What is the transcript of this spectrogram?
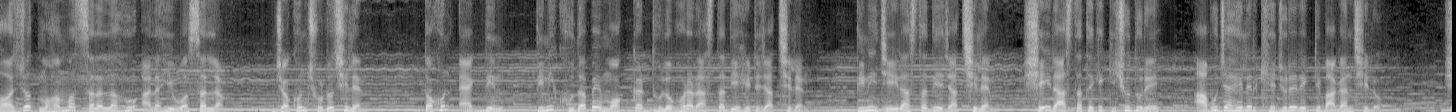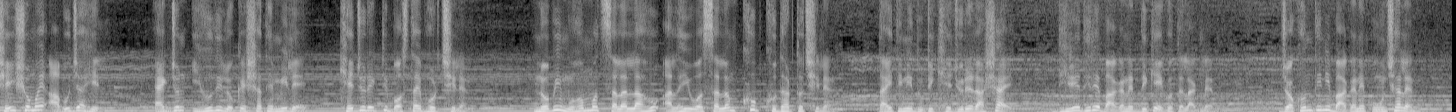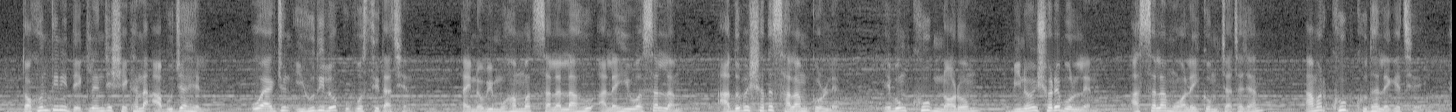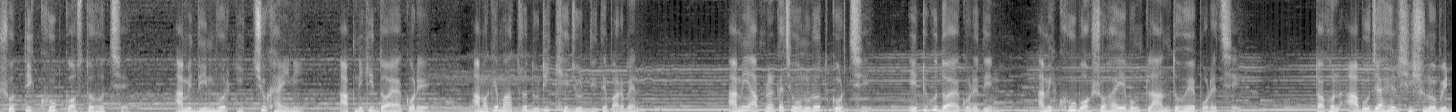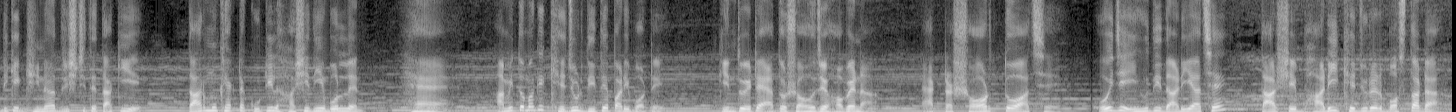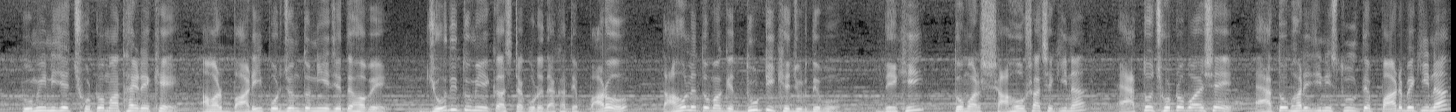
হজরত মোহাম্মদ সাল্লাল্লাহু আলহি ওয়াসাল্লাম যখন ছোট ছিলেন, তখন একদিন তিনি ক্ষুদা পেয়ে মক্কার ধুলোভরা রাস্তা দিয়ে হেঁটে যাচ্ছিলেন। তিনি যেই রাস্তা দিয়ে যাচ্ছিলেন, সেই রাস্তা থেকে কিছু দূরে আবু জাহেলের খেজুরের একটি বাগান ছিল। সেই সময় আবু জাহিল একজন ইহুদি লোকের সাথে মিলে খেজুর একটি বস্তায় ভরছিলেন। নবী মুহম্মদ সাল্লাহু আলহি ওয়াসাল্লাম খুব ক্ষুধার্ত ছিলেন, তাই তিনি দুটি খেজুরের আশায় ধীরে ধীরে বাগানের দিকে এগোতে লাগলেন। যখন তিনি বাগানে পৌঁছালেন তখন তিনি দেখলেন যে সেখানে আবু জাহেল ও একজন ইহুদি লোক উপস্থিত আছেন। তাই নবী মুহাম্মদ সাল্লাল্লাহু আলহি ওয়াসাল্লাম আদবের সাথে সালাম করলেন এবং খুব নরম, বিনয় স্বরে বললেন, আসসালামু আলাইকুম চাচাজান আমার খুব ক্ষুধা লেগেছে, সত্যি খুব কষ্ট হচ্ছে, আমি দিনভর কিচ্ছু খাইনি, আপনি কি দয়া করে আমাকে মাত্র দুটি খেজুর দিতে পারবেন? আমি আপনার কাছে অনুরোধ করছি, এটুকু দয়া করে দিন, আমি খুব অসহায় এবং ক্লান্ত হয়ে পড়েছি। তখন আবু জাহেল শিশু নবীর দিকে ঘৃণা দৃষ্টিতে তাকিয়ে তার মুখে একটা কুটিল হাসি দিয়ে বললেন হ্যাঁ আমি তোমাকে খেজুর দিতে পারি বটে, কিন্তু এটা এত সহজে হবে না। একটা শর্ত আছে। ওই যে ইহুদি দাঁড়িয়ে আছে, তার সেই ভারী খেজুরের বস্তাটা তুমি নিজে ছোট মাথায় রেখে আমার বাড়ি পর্যন্ত নিয়ে যেতে হবে। যদি তুমি এই কাজটা করে দেখাতে পারো, তাহলে তোমাকে দুটি খেজুর দেব। দেখি তোমার সাহস আছে কিনা? এত ছোট বয়সে এত ভারী জিনিস তুলতে পারবে কিনা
